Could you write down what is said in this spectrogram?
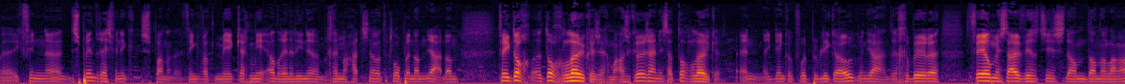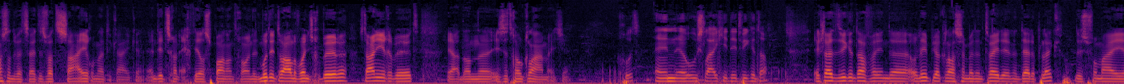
eh, ik vind de sprintrace vind ik spannender. Vind ik wat meer, krijg meer adrenaline, begint mijn hart sneller te kloppen. En dan, ja, dan vind ik toch, eh, toch leuker, zeg maar. Als coureur zijn is dat toch leuker. En ik denk ook voor het publiek ook. Want ja, er gebeuren veel meer stuifwisseltjes dan, dan een lange afstandwedstrijd. Het is wat saaier om naar te kijken. En dit is gewoon echt heel spannend. Gewoon, het moet in 12 rondjes gebeuren. Als daar niet gebeurt, ja, dan eh, is het gewoon klaar met je. Goed. En eh, hoe sluit je dit weekend af? Ik sluit het weekend af in de Olympia-klasse met een tweede en een derde plek. Dus voor mij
